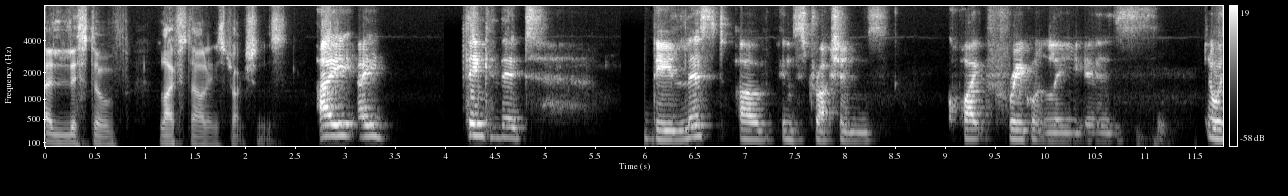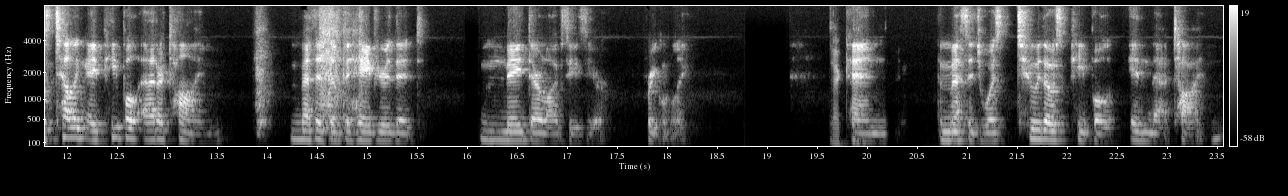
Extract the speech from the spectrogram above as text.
a list of lifestyle instructions? I I think that the list of instructions quite frequently is it was telling a people at a time methods of behavior that made their lives easier frequently. Okay. And the message was to those people in that time.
